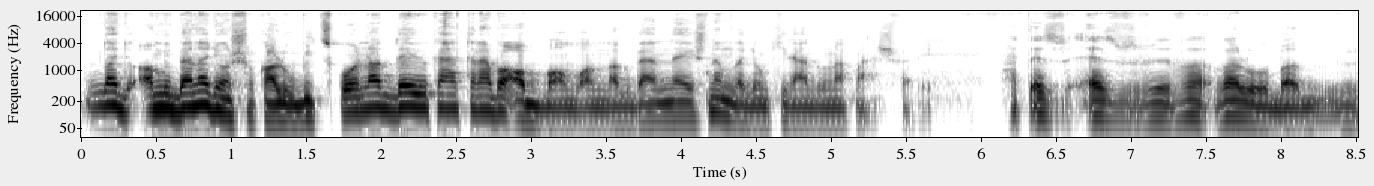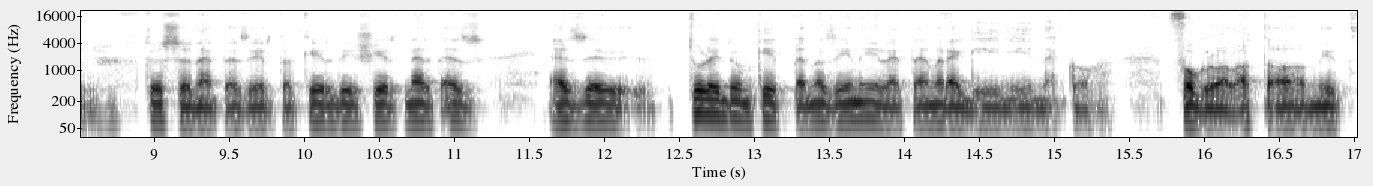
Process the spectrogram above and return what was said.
nagy, amiben nagyon sokan lubickolnak, de ők általában abban vannak benne, és nem nagyon kirándulnak másfelé. Hát ez, ez valóban köszönet ezért a kérdésért, mert ez, ez tulajdonképpen az én életem regényének a foglalata, amit,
